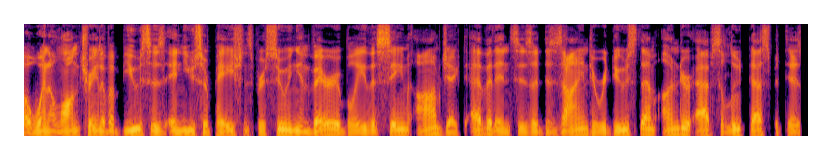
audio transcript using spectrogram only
But when a long train of abuses and usurpations pursuing invariably the same object evidences a design to reduce them under absolute despotism,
